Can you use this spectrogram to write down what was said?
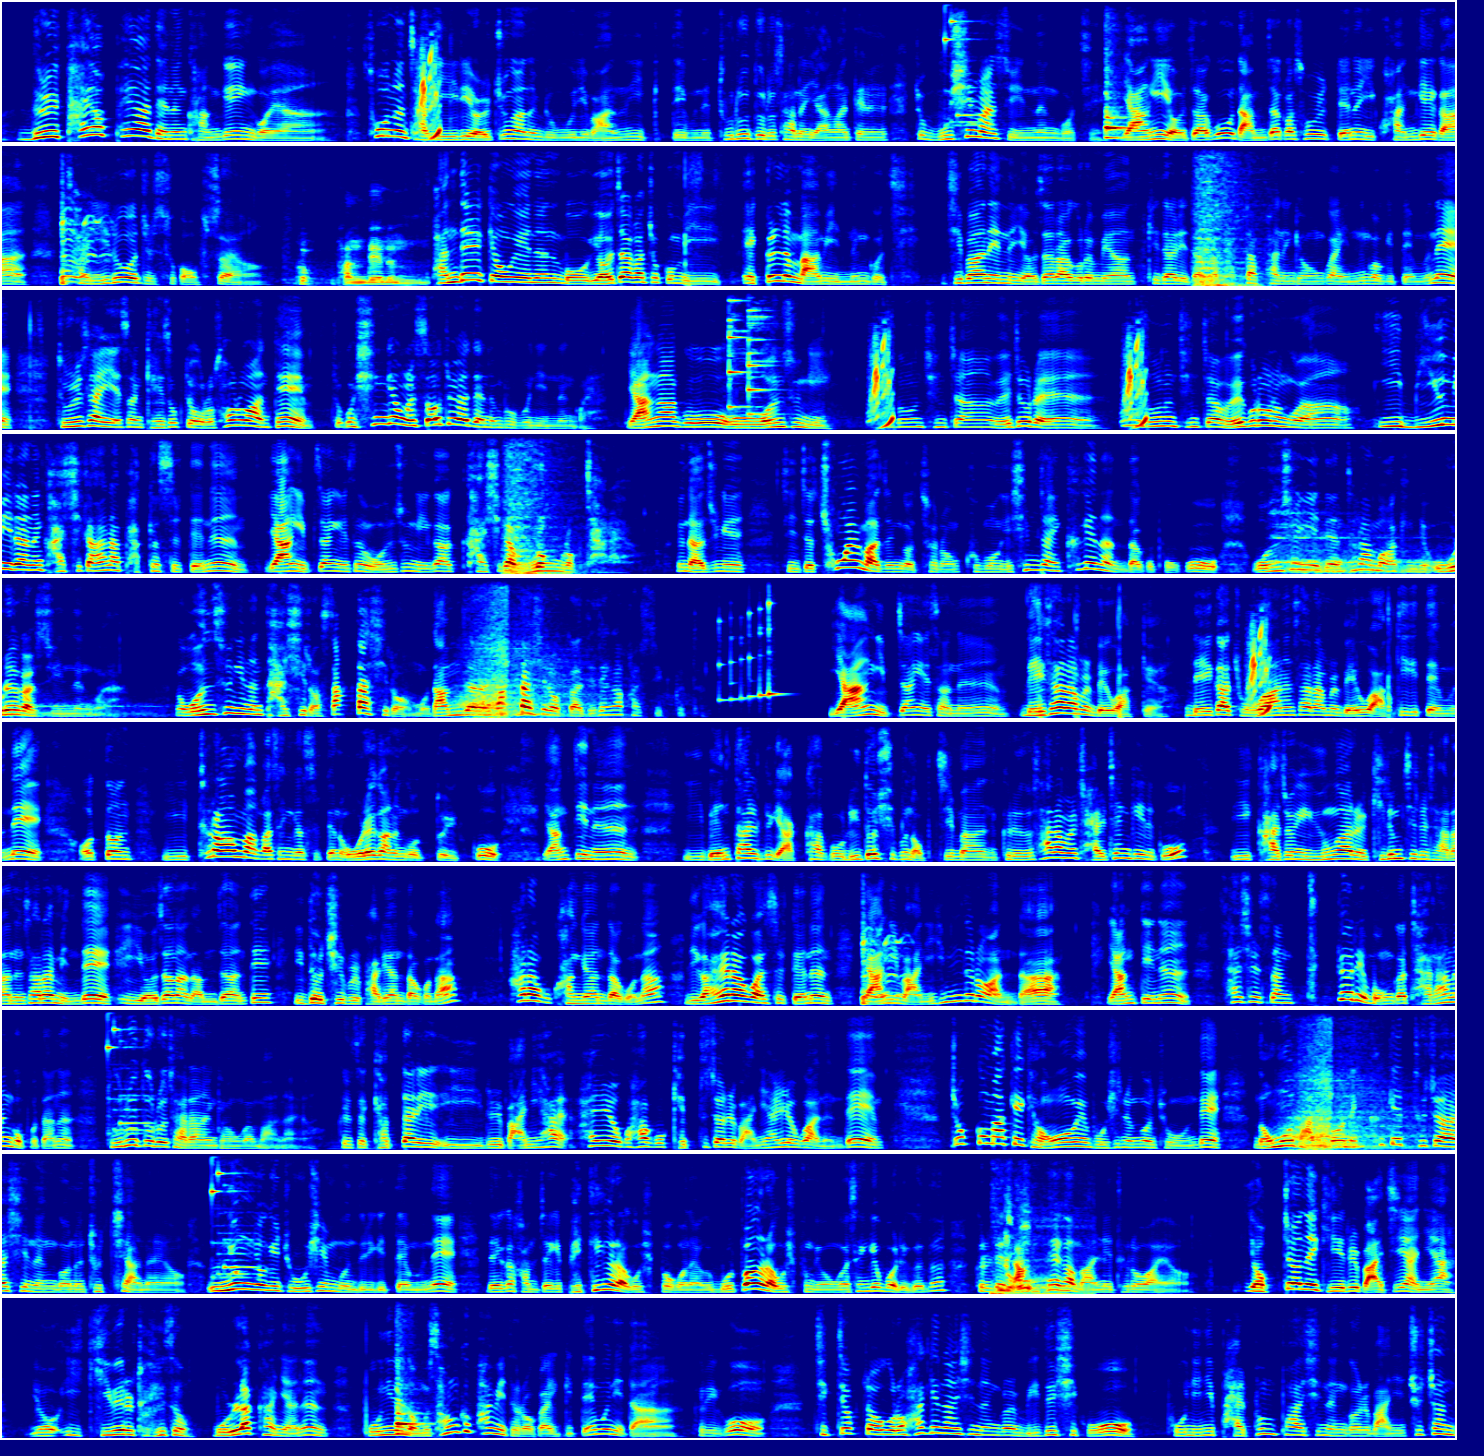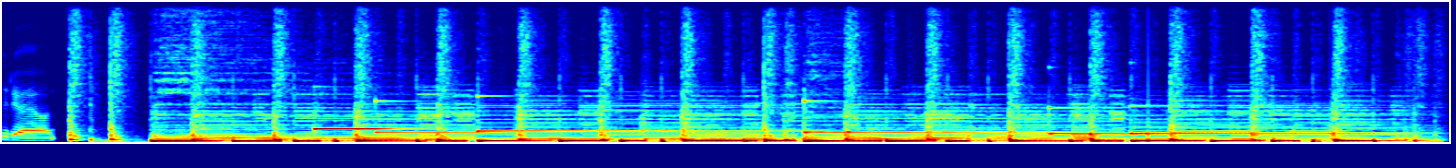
늘 타협해야 되는 관계인 거야 소는 자기 일이 열중하는 부분이 많이 있기 때문에 두루두루 사는 양한테는 좀 무심할 수 있는 거지 양이 여자고 남자가 소일 때는 이 관계가 잘 이루어질 수가 없어요 그럼 반대는 반대일 경우에는 뭐 여자가 조금 이 애끓는 마음이 있는 거지. 집안에 있는 여자라 그러면 기다리다가 답답하는 경우가 있는 거기 때문에 둘 사이에선 계속적으로 서로한테 조금 신경을 써줘야 되는 부분이 있는 거야. 양하고 오, 원숭이. 넌 진짜 왜 저래? 아, 너는 진짜 왜 그러는 거야? 이 미움이라는 가시가 하나 박혔을 때는 양 입장에서는 원숭이가 가시가 무럭무럭 자라요. 나중에 진짜 총알 맞은 것처럼 구멍이 심장이 크게 난다고 보고 원숭이에 대한 트라우마가 굉장히 오래 갈 수 있는 거야. 그러니까 원숭이는 다 싫어, 싹 다 싫어, 뭐 남자는 싹 다 싫어까지 생각할 수 있거든. 양 입장에서는 내 사람을 매우 아껴요. 내가 좋아하는 사람을 매우 아끼기 때문에 어떤 이 트라우마가 생겼을 때는 오래 가는 것도 있고 양띠는 이 멘탈도 약하고 리더십은 없지만 그래도 사람을 잘 챙기고 이 가정의 융화를 기름칠을 잘하는 사람인데 이 여자나 남자한테 리더십을 발휘한다거나 하라고 강요한다거나 네가 해라고 했을 때는 양이 많이 힘들어한다. 양띠는 사실상 특별히 뭔가 잘하는 것보다는 두루두루 잘하는 경우가 많아요. 그래서 곁다리 일을 많이 하, 하려고 하고 갭 투자를 많이 하려고 하는데 조그맣게 경험해 보시는 건 좋은데 너무 단번에 크게 투자하시는 거는 좋지 않아요. 응용력이 좋으신 분들이기 때문에 내가 갑자기 베팅을 하고 싶거나 몰빵을 하고 싶은 경우가 생겨버리거든. 그럴 때 낭패가 많이 들어와요. 역전의 기회를 맞이하냐 여- 이 기회를 통해서 몰락하냐는 본인의 너무 성급함이 들어가 있기 때문이다 그리고 직접적으로 확인하시는 걸 믿으시고 본인이 발품파하시는 걸 많이 추천드려요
